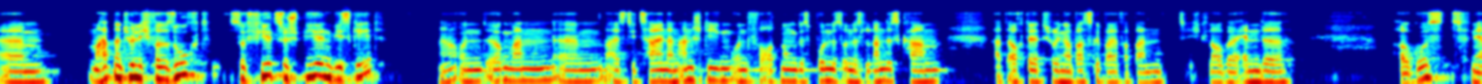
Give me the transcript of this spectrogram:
ähm, man hat natürlich versucht, so viel zu spielen, wie es geht. Ja, und irgendwann, ähm, als die Zahlen dann anstiegen und Verordnungen des Bundes und des Landes kamen, hat auch der Thüringer Basketballverband, ich glaube Ende August, nee,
